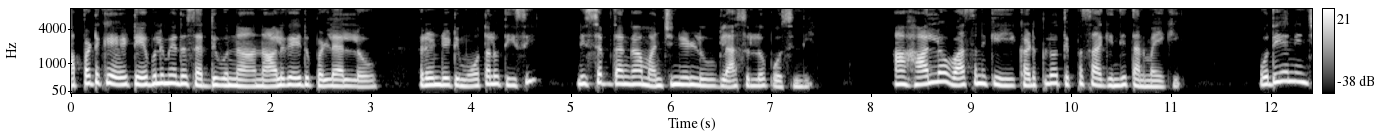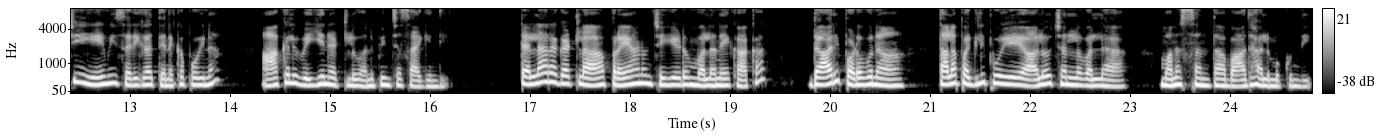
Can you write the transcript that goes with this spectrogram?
అప్పటికే టేబుల్ మీద సర్ది ఉన్న నాలుగైదు పళ్ళాల్లో రెండిటి మూతలు తీసి నిశ్శబ్దంగా మంచినీళ్ళు గ్లాసుల్లో పోసింది. ఆ హాల్లో వాసనకి కడుపులో తిప్పసాగింది తన్మయ్యకి. ఉదయం నుంచి ఏమీ సరిగా తినకపోయినా ఆకలి వెయ్యినట్లు అనిపించసాగింది. తెల్లారగట్ల ప్రయాణం చెయ్యడం వల్లనే కాక దారి పొడవునా తల పగిలిపోయే ఆలోచనల వల్ల మనస్సంతా బాధ అలుముకుంది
